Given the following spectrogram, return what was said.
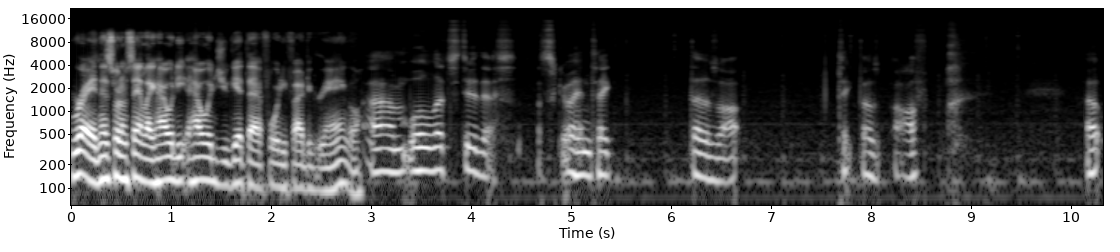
Right, and that's what I'm saying. Like, how would you how would you get that 45 degree angle? Um, well, let's do this. Let's go ahead and take those off take those off. oh,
